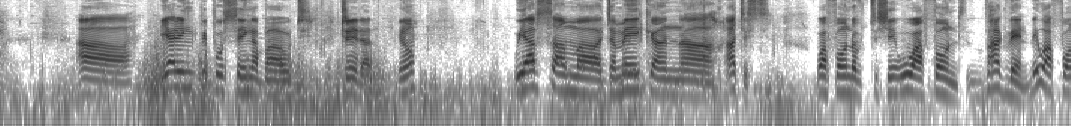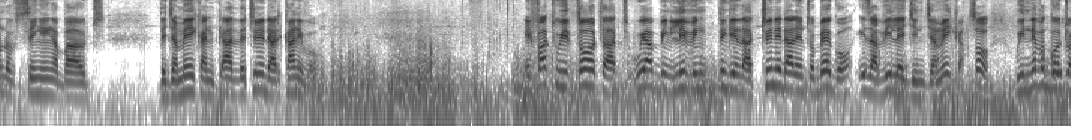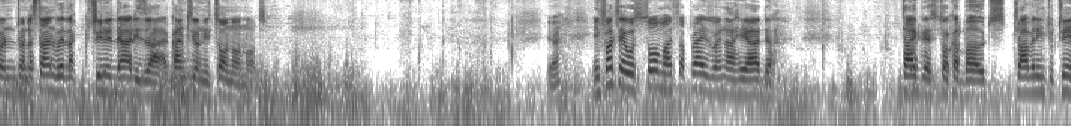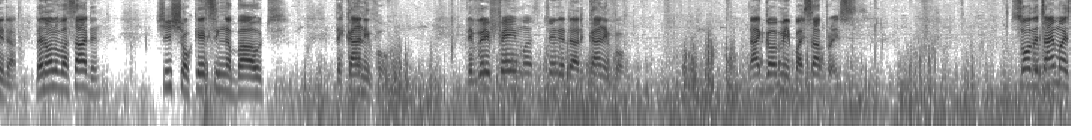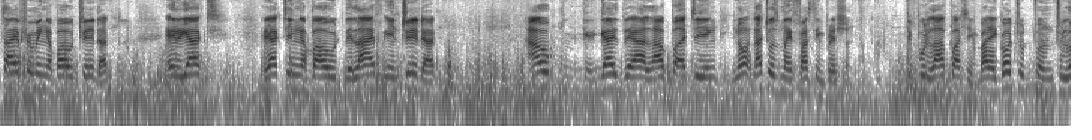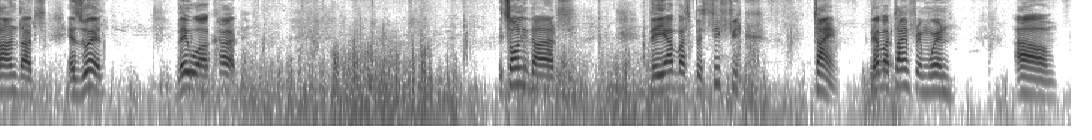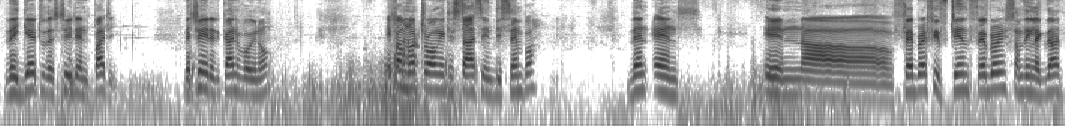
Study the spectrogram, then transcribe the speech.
uh, hearing people sing about Trinidad. You know, we have some uh, Jamaican uh, artists who are fond of who are fond back then. They were fond of singing about the Jamaican, uh, the Trinidad Carnival. In fact, we thought that we have been living thinking that Trinidad and Tobago is a village in Jamaica. So we never go to, to understand whether Trinidad is a country on its own or not. Yeah. In fact, I was so much surprised when I heard Tigress talk about traveling to Trinidad. Then all of a sudden, she's showcasing about the carnival the very famous Trinidad Carnival. That got me by surprise. So the time I started filming about Trinidad and react reacting about the life in Trinidad, how guys there love partying, you know, that was my first impression. People love partying, but I got to, to, to learn that as well. They work hard. It's only that they have a specific time. They have a time frame when um, they get to the street and party. The Trinidad Carnival, you know. If I'm not wrong, it starts in December, then ends in uh, February 15th, February, something like that.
